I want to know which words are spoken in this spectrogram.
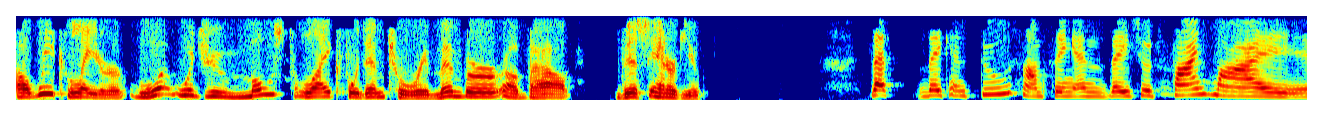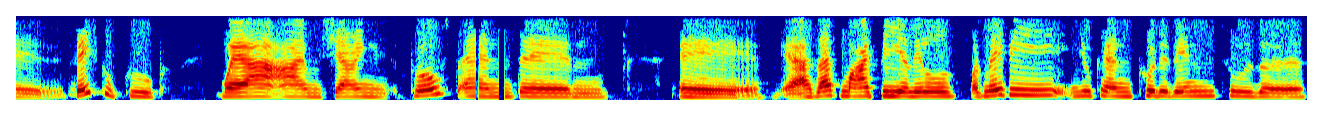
a week later, what would you most like for them to remember about this interview? That they can do something and they should find my uh, Facebook group where I'm sharing posts and um, uh, yeah, that might be a little, but maybe you can put it into the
